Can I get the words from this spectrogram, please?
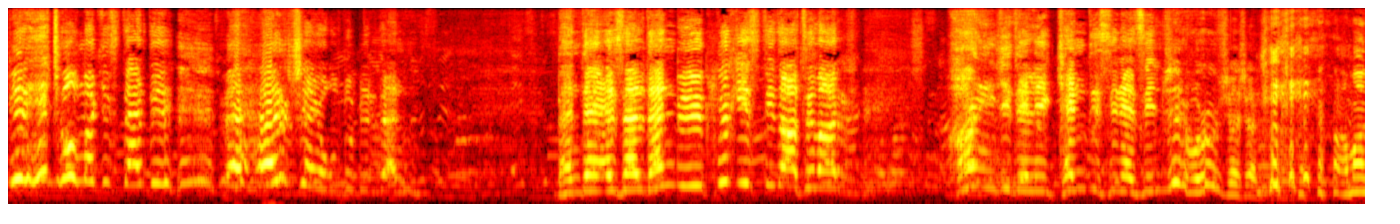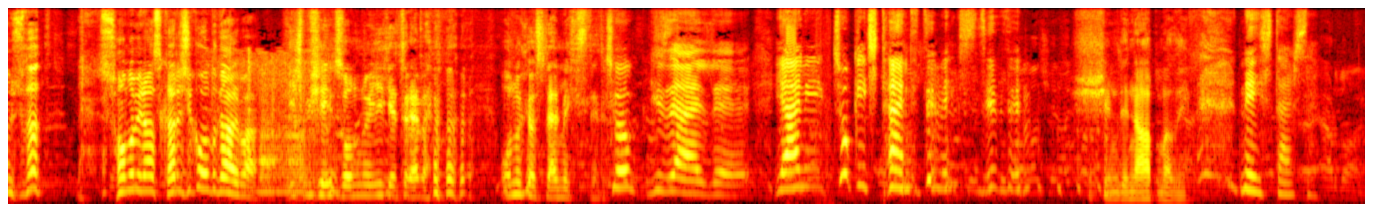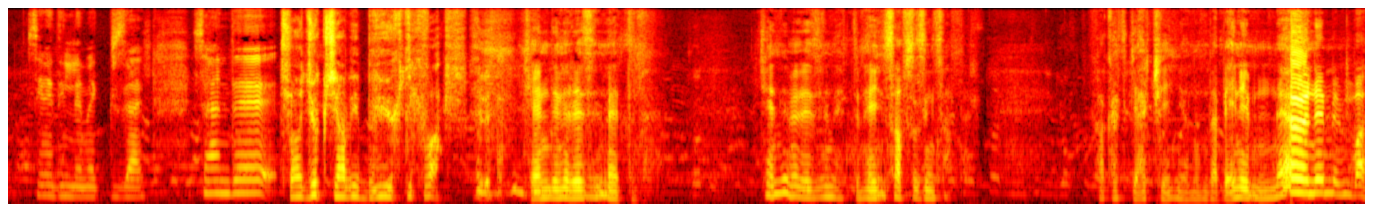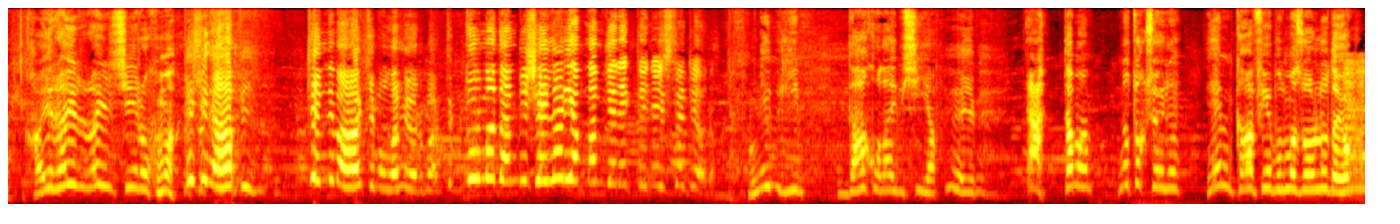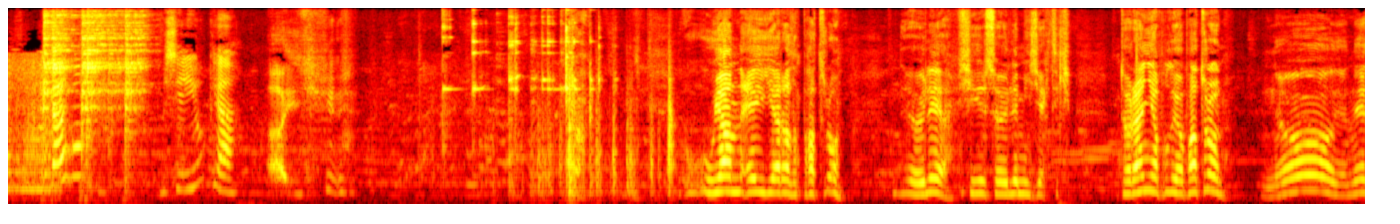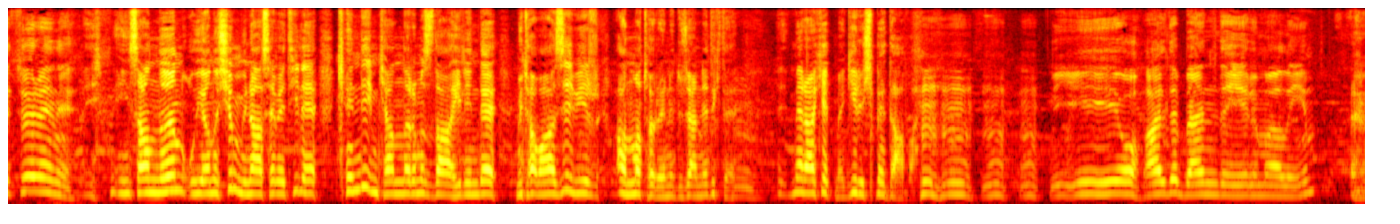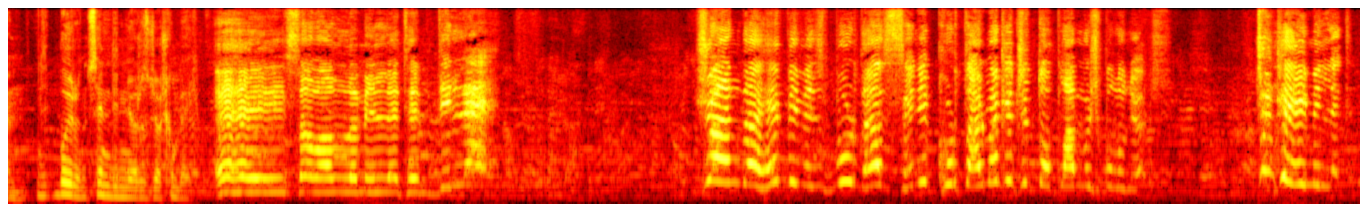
Bir hiç olmak isterdi ve her şey oldu birden. Bende ezelden büyüklük istidatı var. Hangi deli kendisine zincir vurur şaşar. Aman üstad sonu biraz karışık oldu galiba. Hiçbir şeyin sonunu iyi getiremem. Onu göstermek istedim. Çok güzeldi. Yani çok içtendi demek istedim. Şimdi ne yapmalıyım? Ne istersen. Seni dinlemek güzel. Sen de Çocukça bir büyüklük var. Kendimi rezil mi ettim? Kendimi rezil mi ettim ey insafsız insanlar? Fakat gerçeğin yanında benim ne önemim var? Hayır hayır hayır şiir okuma. Peki ne yapayım? Kendime hakim olamıyorum artık. Durmadan bir şeyler yapmam gerektiğini hissediyorum. Ne bileyim daha kolay bir şey yap. Ne gibi? Ah tamam nutuk söyle. Hem kafiye bulma zorluğu da yok. ben bir şey yok ya. Ay, Uyan ey yaralı patron. Öyle ya şiir söylemeyecektik. Tören yapılıyor patron. Ne oluyor? Ne töreni? İnsanlığın uyanışı münasebetiyle kendi imkanlarımız dahilinde mütevazi bir anma töreni düzenledik de. Merak etme giriş bedava. İyi, iyi o halde ben de yerimi alayım. Buyurun seni dinliyoruz Coşkun Bey. ey zavallı milletim dinle. Şu anda hepimiz burada seni kurtarmak için toplanmış bulunuyoruz. Çünkü ey milletim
